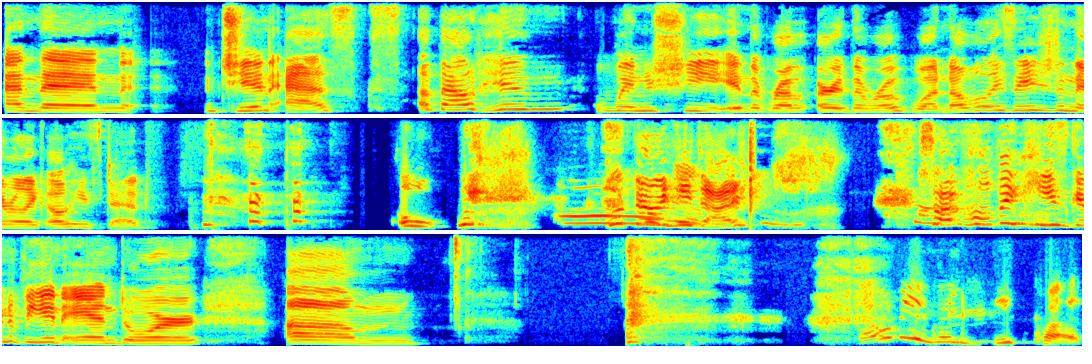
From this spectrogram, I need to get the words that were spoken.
and then Jyn asks about him when she in the Re- or in the Rogue One novelization and they were like, "Oh, he's dead." Oh, no, he died. So I'm hoping he's going to be in Andor. Um That would be a good deep cut.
